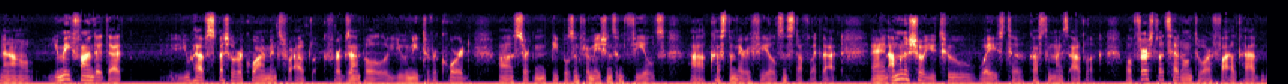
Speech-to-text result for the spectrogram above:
Now, you may find it that you have special requirements for Outlook. For example, you need to record uh, certain people's informations in fields, uh, customary fields and stuff like that. And I'm going to show you two ways to customize Outlook. Well, first let's head on to our File tab,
